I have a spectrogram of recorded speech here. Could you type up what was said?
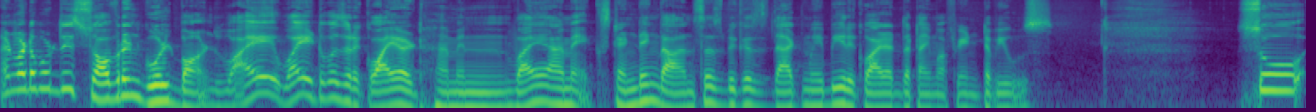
And what about these sovereign gold bonds? Why, why it was required? I mean, why I'm extending the answers because that may be required at the time of interviews. So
